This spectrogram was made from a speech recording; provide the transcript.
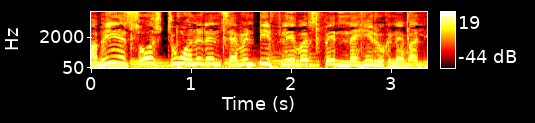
अभी ये सोच 270 फ्लेवर्स पे नहीं रुकने वाली।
